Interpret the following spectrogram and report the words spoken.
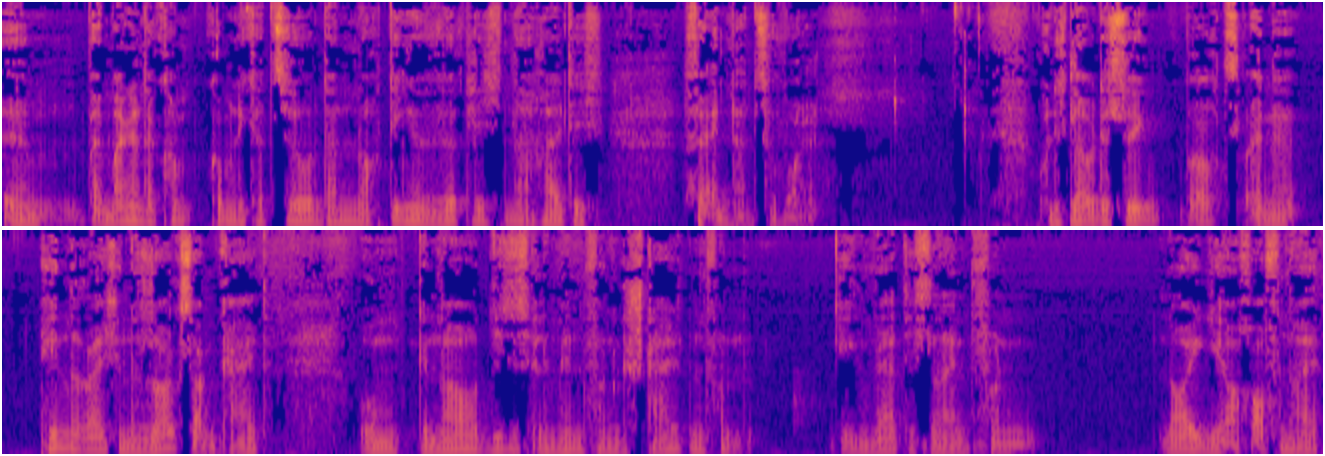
ähm, bei mangelnder Kommunikation dann noch Dinge wirklich nachhaltig verändern zu wollen. Und ich glaube, deswegen braucht es eine hinreichende Sorgsamkeit, um genau dieses Element von Gestalten, von Gegenwärtigsein, von Neugier, auch Offenheit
